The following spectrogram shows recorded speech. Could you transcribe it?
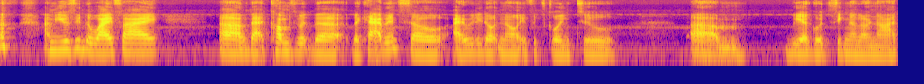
I'm using the Wi-Fi uh, that comes with the, the cabin, so I really don't know if it's going to um, be a good signal or not.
